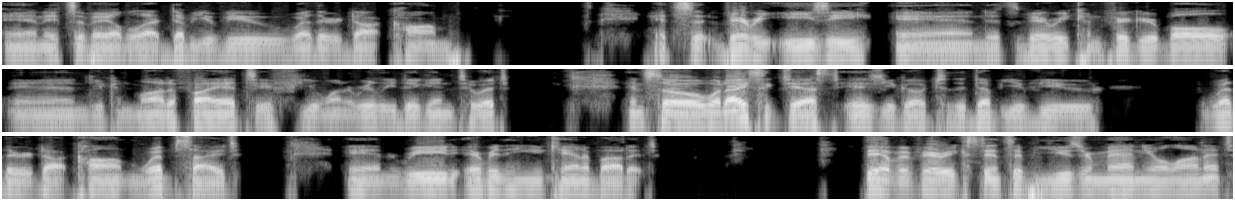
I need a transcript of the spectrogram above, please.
and it's available at wviewweather.com. It's very easy and it's very configurable and you can modify it if you want to really dig into it. And so what I suggest is you go to the wviewweather.com website and read everything you can about it. They have a very extensive user manual on it.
